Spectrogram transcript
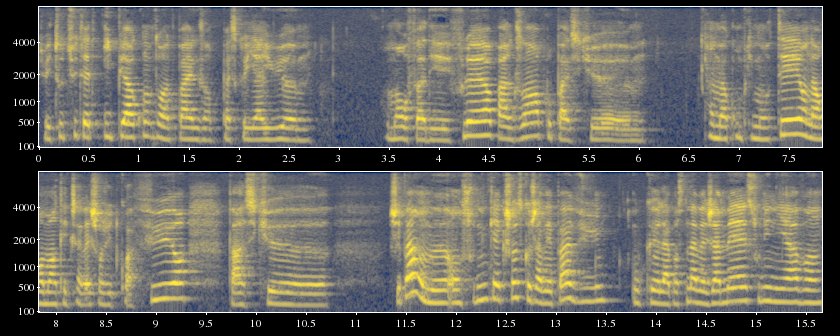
Je vais tout de suite être hyper contente, par exemple, parce qu'il y a eu... Euh, on m'a offert des fleurs, par exemple, ou parce que... Euh, on m'a complimenté, on a remarqué que j'avais changé de coiffure, parce que... je sais pas, on, me, on souligne quelque chose que j'avais pas vu, ou que la personne n'avait jamais souligné avant.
